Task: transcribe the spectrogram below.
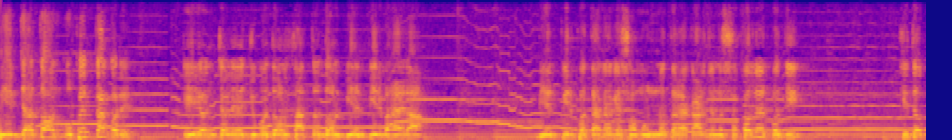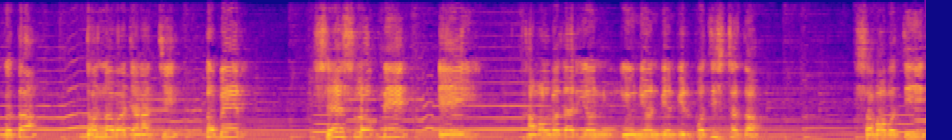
নির্যাতন উপেক্ষা করে এই অঞ্চলে যুবদল, ছাত্রদল, বিএনপির ভাইরা বিএনপির পতাকাকে সমুন্নত রাখার জন্য সকলের প্রতি কৃতজ্ঞতা, ধন্যবাদ জানাচ্ছি। তবে শেষ লগ্নে এই কামালবাজার ইউন- ইউনিয়ন বিএনপির প্রতিষ্ঠাতা সভাপতি,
